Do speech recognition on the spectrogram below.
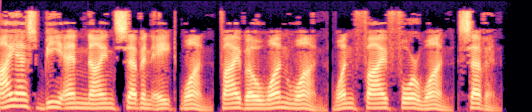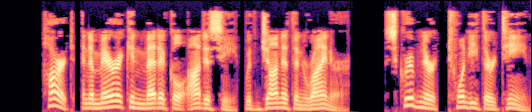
ISBN 978-1-5011-1541-7. Heart, An American Medical Odyssey, with Jonathan Reiner. Scribner, 2013.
